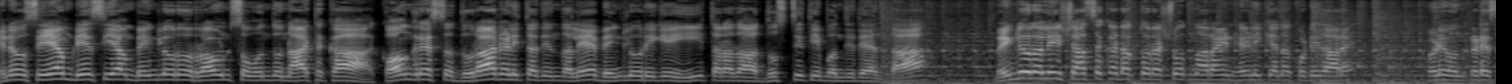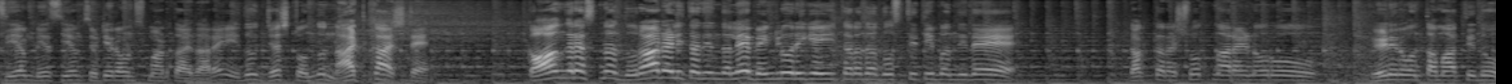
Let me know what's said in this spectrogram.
ಇನ್ನು ಸಿಎಂ, ಡಿಸಿಎಂ ಬೆಂಗಳೂರು ರೌಂಡ್ಸ್ ಒಂದು ನಾಟಕ. ಕಾಂಗ್ರೆಸ್ ದುರಾಡಳಿತದಿಂದಲೇ ಬೆಂಗಳೂರಿಗೆ ಈ ತರದ ದುಸ್ಥಿತಿ ಬಂದಿದೆ ಅಂತ ಬೆಂಗಳೂರಲ್ಲಿ ಶಾಸಕ ಡಾಕ್ಟರ್ ಅಶ್ವಥ್ ನಾರಾಯಣ್ ಹೇಳಿಕೆಯನ್ನು ಕೊಟ್ಟಿದ್ದಾರೆ. ನೋಡಿ, ಒಂದ್ ಕಡೆ ಸಿಎಂ, ಡಿಸಿಎಂ ಸಿಟಿ ರೌಂಡ್ಸ್ ಮಾಡ್ತಾ ಇದ್ದಾರೆ. ಇದು ಜಸ್ಟ್ ಒಂದು ನಾಟಕ ಅಷ್ಟೇ. ಕಾಂಗ್ರೆಸ್ನ ದುರಾಡಳಿತದಿಂದಲೇ ಬೆಂಗಳೂರಿಗೆ ಈ ತರದ ದುಸ್ಥಿತಿ ಬಂದಿದೆ. ಡಾಕ್ಟರ್ ಅಶ್ವಥ್ ನಾರಾಯಣ್ ಅವರು ಹೇಳಿರುವಂತ ಮಾತಿದು,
